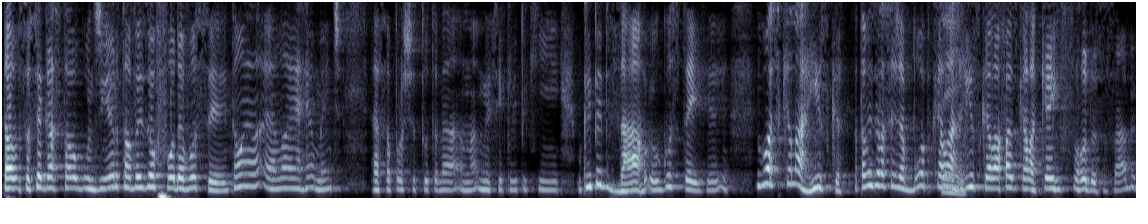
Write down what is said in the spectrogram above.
tal, se você gastar algum dinheiro, talvez eu foda você. Então ela, ela é realmente essa prostituta na- na- nesse clipe que. O clipe é bizarro, eu gostei. Eu gosto que ela arrisca. Talvez ela seja boa porque ela Sim. arrisca, ela faz o que ela quer e foda-se, sabe?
